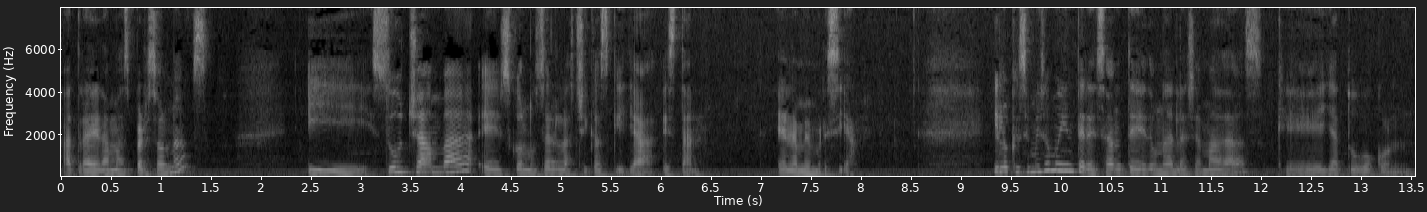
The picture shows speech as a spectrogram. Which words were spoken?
atraer a más personas. Y su chamba es conocer a las chicas que ya están en la membresía. Y lo que se me hizo muy interesante de una de las llamadas que ella tuvo con,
